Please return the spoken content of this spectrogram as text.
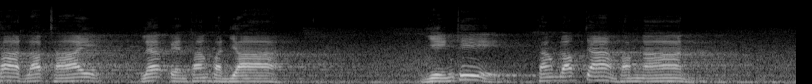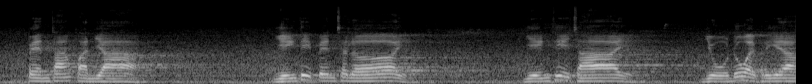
ทาสรับใช้และเป็นทั้งพัญญา หญิงที่ทั้งรับจ้างทำงาน เป็นทั้งพัญญา หญิงที่เป็นเฉลย หญิงที่ชายอยู่ด้วยเพียง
